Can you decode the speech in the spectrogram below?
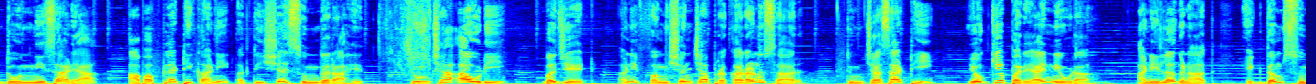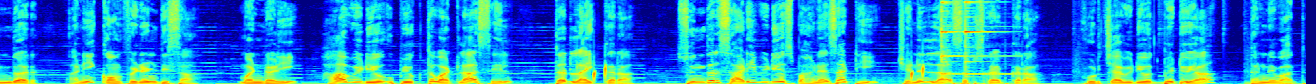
दोन्ही साड्या आपापल्या ठिकाणी अतिशय सुंदर आहेत. तुमच्या आवडी बजेट आणि फंक्शनच्या प्रकारानुसार तुमच्यासाठी योग्य पर्याय निवडा आणि लग्नात एकदम सुंदर आणि कॉन्फिडंट दिसा. मंडळी हा व्हिडिओ उपयुक्त वाटला असेल तर लाईक करा. सुंदर साडी व्हिडिओज पाहण्यासाठी चॅनलला सबस्क्राईब करा. पुढच्या व्हिडिओत भेटूया. धन्यवाद.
